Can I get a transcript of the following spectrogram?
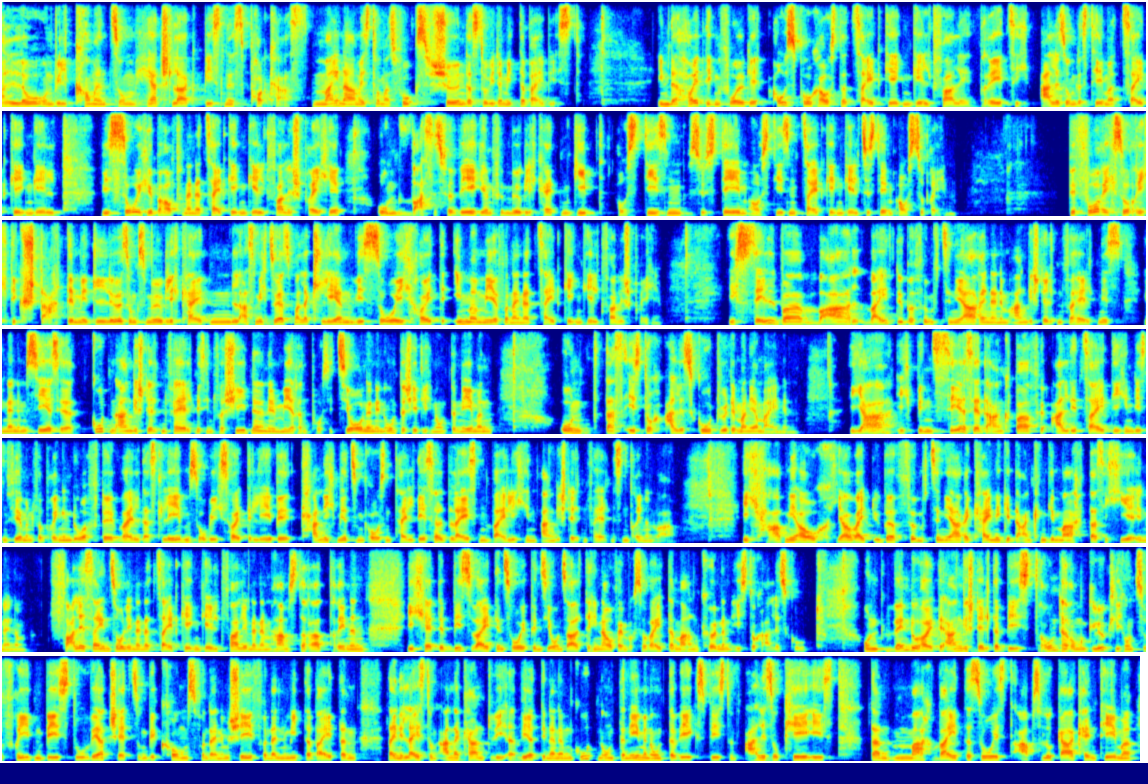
Hallo und willkommen zum Herzschlag Business Podcast. Mein Name ist Thomas Fuchs. Schön, dass du wieder mit dabei bist. In der heutigen Folge Ausbruch aus der Zeit gegen Geldfalle dreht sich alles um das Thema Zeit gegen Geld, wieso ich überhaupt von einer Zeit gegen Geldfalle spreche und was es für Wege und für Möglichkeiten gibt, aus diesem System, aus diesem Zeit gegen Geldsystem auszubrechen. Bevor ich so richtig starte mit Lösungsmöglichkeiten, lass mich zuerst mal erklären, wieso ich heute immer mehr von einer Zeit gegen Geldfalle spreche. Ich selber war weit über 15 Jahre in einem Angestelltenverhältnis, in einem sehr, sehr guten Angestelltenverhältnis, in verschiedenen, in mehreren Positionen, in unterschiedlichen Unternehmen. Und das ist doch alles gut, würde man ja meinen. Ja, ich bin sehr, sehr dankbar für all die Zeit, die ich in diesen Firmen verbringen durfte, weil das Leben, so wie ich es heute lebe, kann ich mir zum großen Teil deshalb leisten, weil ich in Angestelltenverhältnissen drinnen war. Ich habe mir auch ja weit über 15 Jahre keine Gedanken gemacht, dass ich hier in einem Falle sein soll, in einer Zeit gegen Geldfalle, in einem Hamsterrad drinnen. Ich hätte bis weit ins hohe Pensionsalter hinauf einfach so weitermachen können, ist doch alles gut. Und wenn du heute Angestellter bist, rundherum glücklich und zufrieden bist, du Wertschätzung bekommst von deinem Chef, von deinen Mitarbeitern, deine Leistung anerkannt wird, in einem guten Unternehmen unterwegs bist und alles okay ist, dann mach weiter so, ist absolut gar kein Thema.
